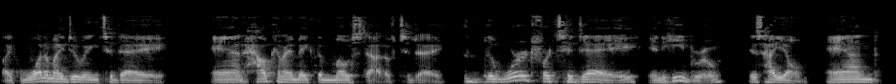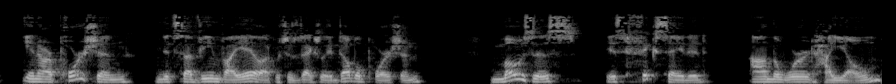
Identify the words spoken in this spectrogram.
Like, what am I doing today? And how can I make the most out of today? The word for today in Hebrew is hayom. And in our portion, Nitzavim Vayelech, which is actually a double portion, Moses is fixated on the word hayom.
